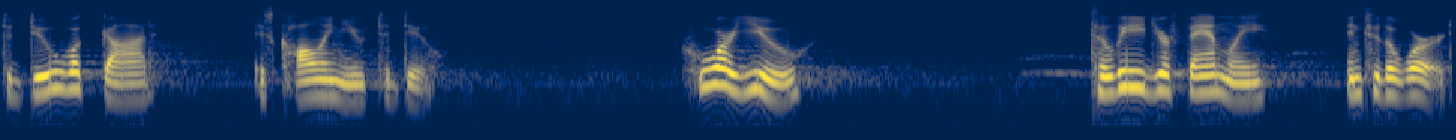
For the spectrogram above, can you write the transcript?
to do what God is calling you to do? Who are you to lead your family into the Word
